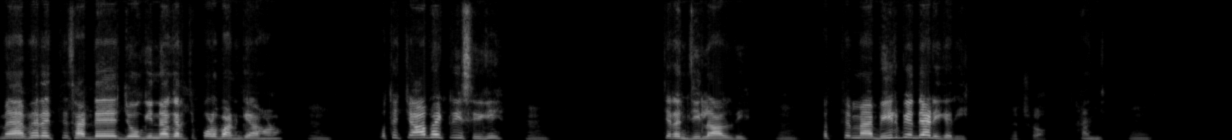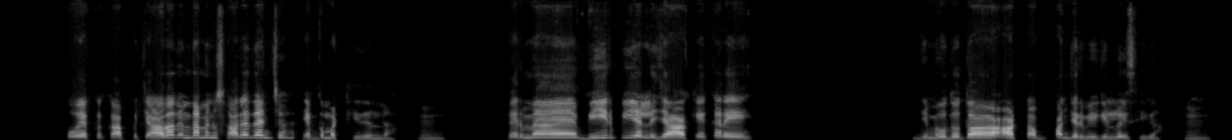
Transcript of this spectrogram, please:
ਮੈਂ ਫਿਰ ਇੱਥੇ ਸਾਡੇ ਜੋਗੀ ਨਗਰ ਚ ਪੁਲ ਬਣ ਗਿਆ ਹੁਣ। ਉੱਥੇ ਚਾਹ ਫੈਕਟਰੀ ਸੀਗੀ। ਚਰਨਜੀ ਲਾਲ ਦੀ। ਉੱਥੇ ਮੈਂ 20 ਰੁਪਏ ਦਿਹਾੜੀ ਕਰੀ। ਅੱਛਾ। ਹਾਂਜੀ। ਉਹ ਇੱਕ ਕੱਪ ਚਾਹ ਦਾ ਦਿੰਦਾ ਮੈਨੂੰ ਸਾਰੇ ਦਿਨ ਚ ਇੱਕ। ਮੱਠੀ ਦਿੰਦਾ। ਹੂੰ। ਫਿਰ ਮੈਂ 20 ਰੁਪਏ ਲਿਜਾ ਕੇ ਘਰੇ। ਜਿਵੇਂ ਉਦੋਂ ਤਾਂ ਆਟਾ 5 ਰੁਪਏ ਕਿਲੋ ਹੀ ਸੀਗਾ। ਹੂੰ।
